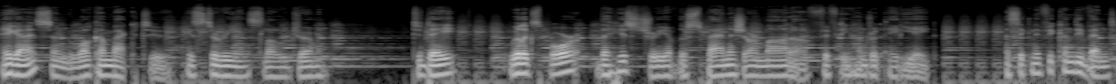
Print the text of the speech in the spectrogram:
Hey guys, and welcome back to History in Slow German. Today, we'll explore the history of the Spanish Armada of 1588, a significant event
